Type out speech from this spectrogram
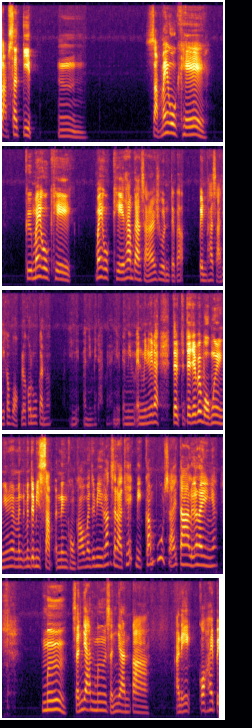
ศัพท์สะกิดอืม ศัพท์ไม่โอเค คือไม่โอเค ไม่โอเคท่ามกลางสาธารณชน แต่แบบเป็นภาษาที่เขาบอกแล้วก็รู้กันว่าอันนี้อันนี้ไม่ได้ไม่ได้อันนี้อันนี้อันนี้ไม่ได้ แต่แต่แต่จะไปโบกมืออย่างนี้เนี่ยมันมันจะมีศัพท์อันหนึงของเขา มันจะมีลักษณะเทคนิคคำพูดสายตาหรืออะไรอย่างเงี้ย มือสัญญาณมือสัญญาณตา อันนี้ก็ให้ไป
